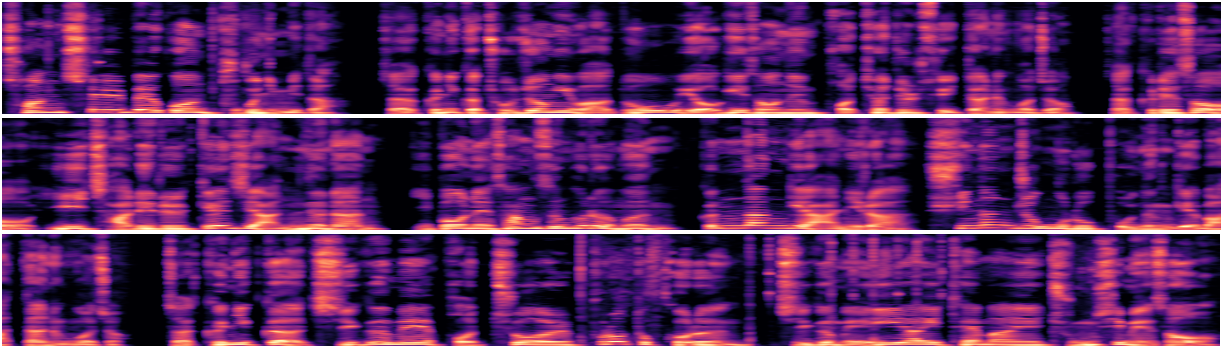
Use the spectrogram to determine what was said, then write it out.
1,700원 부근입니다. 자, 그러니까 조정이 와도 여기서는 버텨줄 수 있다는 거죠. 자, 그래서 이 자리를 깨지 않는 한 이번의 상승 흐름은 끝난 게 아니라 쉬는 중으로 보는 게 맞다는 거죠. 자, 그러니까 지금의 버추얼 프로토콜은 지금 AI 테마의 중심에서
